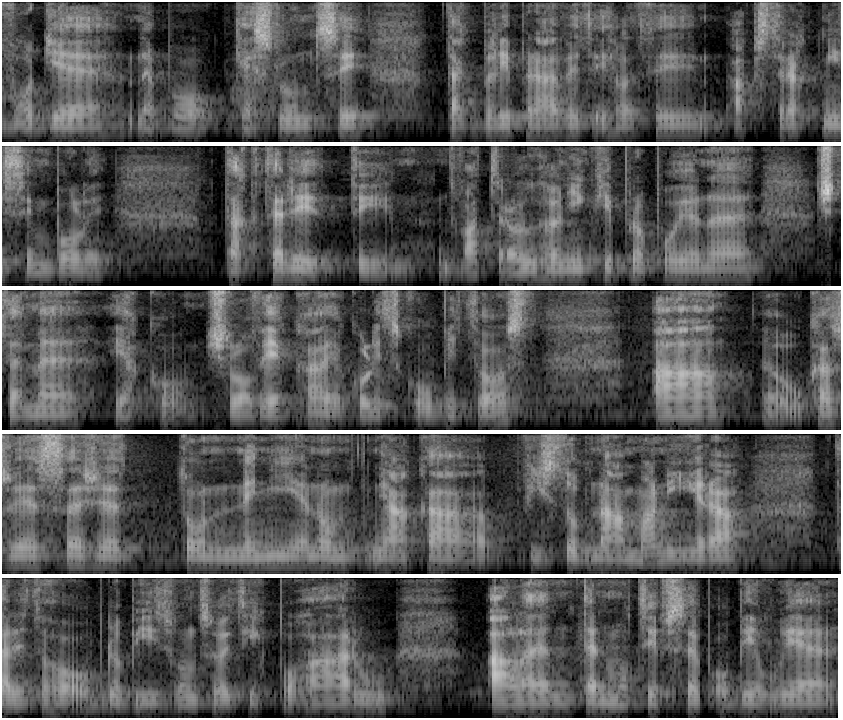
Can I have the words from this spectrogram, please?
vodě nebo ke slunci, tak byly právě tyhle ty abstraktní symboly. Tak tedy ty dva trojuhelníky propojené čteme jako člověka, jako lidskou bytost a ukazuje se, že to není jenom nějaká výzdobná maníra tady toho období zvoncovitých pohárů, ale ten motiv se objevuje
